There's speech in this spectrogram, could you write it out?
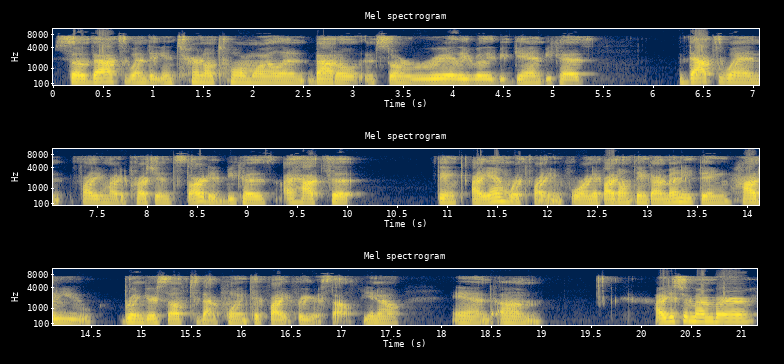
So that's when the internal turmoil and battle and storm really, really began because that's when fighting my depression started because I had to think I am worth fighting for. And if I don't think I'm anything, how do you bring yourself to that point to fight for yourself, you know? And um, I just remember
